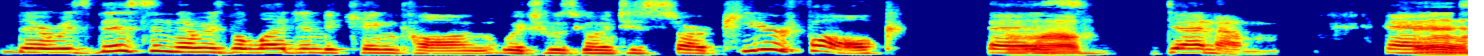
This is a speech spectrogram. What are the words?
there was this and there was the Legend of King Kong, which was going to star Peter Falk as Oh, wow. Denham. And Eh.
